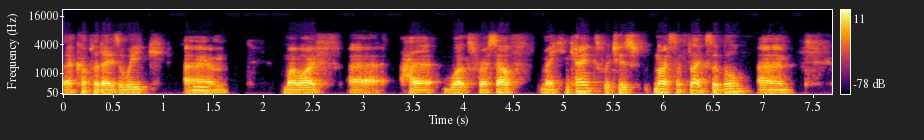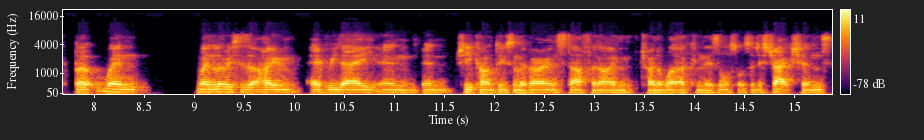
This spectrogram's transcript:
a couple of days a week. Hmm. Um, mm. My wife uh, her, works for herself making cakes, which is nice and flexible. Um, but when when Lewis is at home every day and, and she can't do some of her own stuff and I'm trying to work and there's all sorts of distractions,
